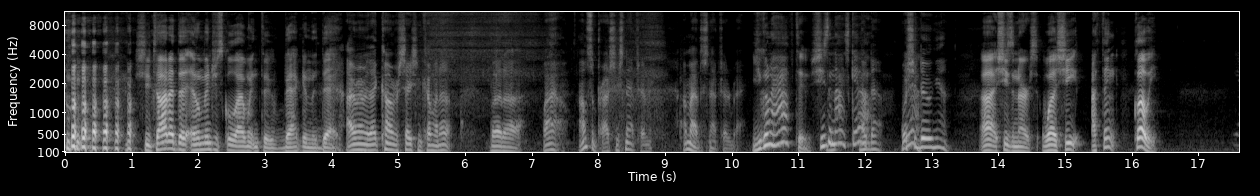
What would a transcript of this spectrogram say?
she taught at the elementary school I went to back in the day. I remember that conversation coming up. But uh, wow, I'm surprised she Snapchatted me. I'm gonna have to Snapchat her back, You're gonna have to. She's a nice gal. no doubt. What's she do again? Uh, she's a nurse. Well, she, I think, Chloe. Yeah.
